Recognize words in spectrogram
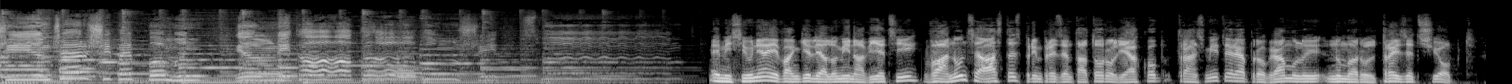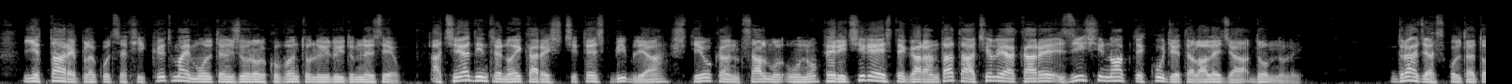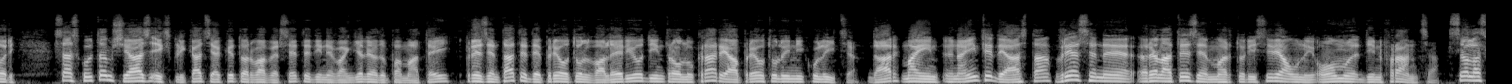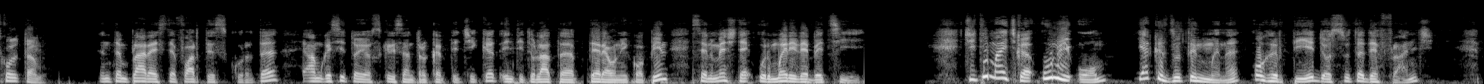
și în cer și pe pământ, El ni tată bun și Emisiunea Evanghelia Lumina Vieții vă anunță astăzi prin prezentatorul Iacob transmiterea programului numărul 38. E tare plăcut să fii cât mai mult în jurul cuvântului lui Dumnezeu. Aceia dintre noi care își citesc Biblia știu că în Psalmul 1 fericirea este garantată aceluia care zi și noapte cugetă la legea Domnului. Dragi ascultători, să ascultăm și azi explicația câtorva versete din Evanghelia după Matei, prezentate de preotul Valeriu dintr-o lucrare a preotului Niculiță. Dar, mai înainte de asta, vrea să ne relateze mărturisirea unui om din Franța. Să-l ascultăm. Întâmplarea este foarte scurtă. Am găsit-o eu scrisă într-o cărticică intitulată Terea unui copil. Se numește Urmările beției. Citim aici că unui om i-a căzut în mână o hârtie de 100 de franci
